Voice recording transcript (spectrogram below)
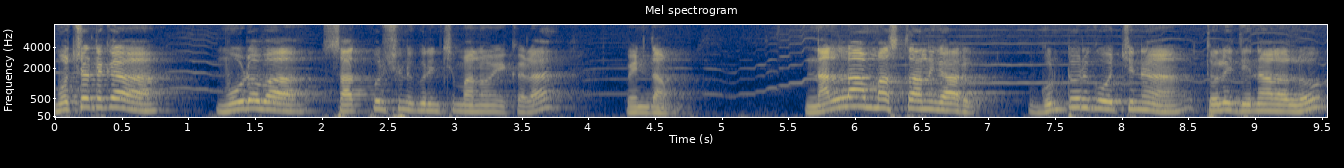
ముచ్చటగా మూడవ సత్పురుషుని గురించి మనం ఇక్కడ విందాం. నల్లా మస్తాన్ గారు గుంటూరుకు వచ్చిన తొలి దినాలలో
